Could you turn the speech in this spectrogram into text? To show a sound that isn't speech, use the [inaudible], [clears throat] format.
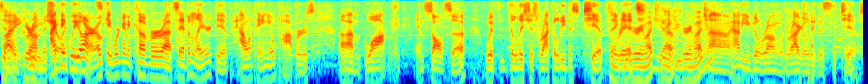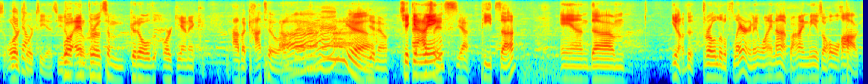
tonight here on the show. I think we are. It's- Okay, we're going to cover uh, seven layer dip, jalapeno poppers, um, guac, and salsa with delicious Rockalitas chips. Thank Rich. you very much. Thank you very much. Uh, how do you go wrong with Rockalitas [laughs] chips or You tortillas? You Well, and throw some good old organic avocado on Oh, there. yeah. You know, chicken Actually, wings, Yeah. pizza, and um, you know to throw a little flair in it. Why not? Behind me is a whole hog.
